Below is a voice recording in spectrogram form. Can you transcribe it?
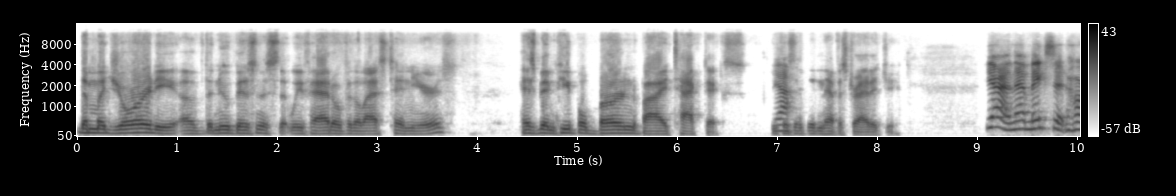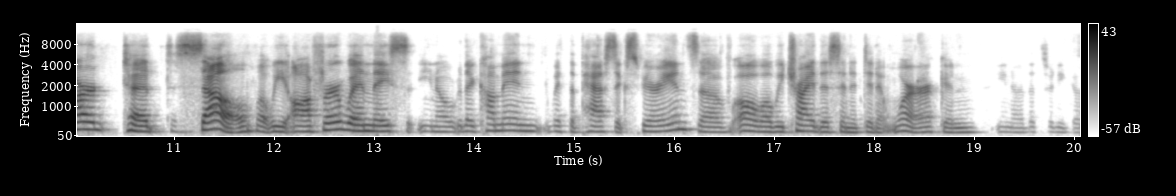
the majority of the new business that we've had over the last 10 years has been people burned by tactics because they didn't have a strategy. Yeah and that makes it hard to to sell what we offer when they you know they come in with the past experience of oh well we tried this and it didn't work and you know that's when you go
